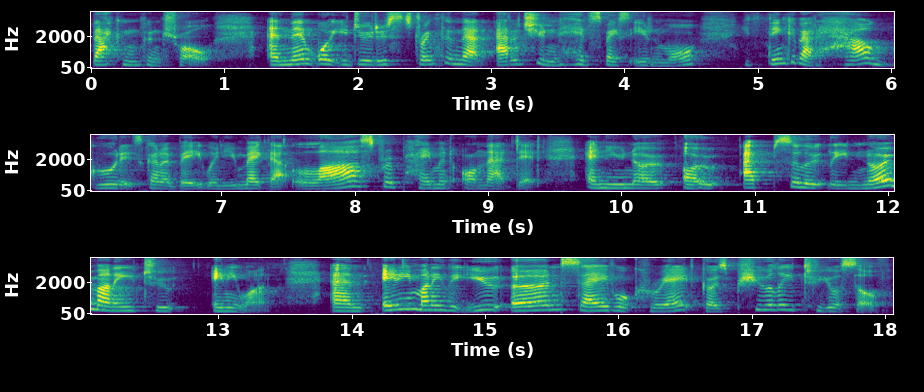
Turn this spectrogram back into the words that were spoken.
back in control. And then what you do to strengthen that attitude and headspace even more, you think about how good it's going to be when you make that last repayment on that debt and you know owe absolutely no money to anyone. And any money that you earn, save, or create goes purely to yourself.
